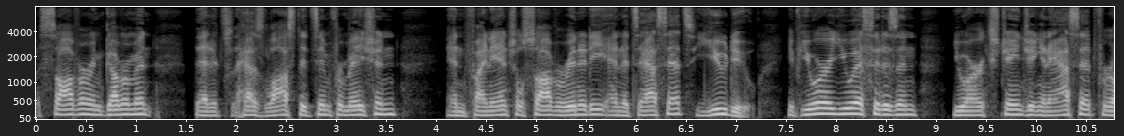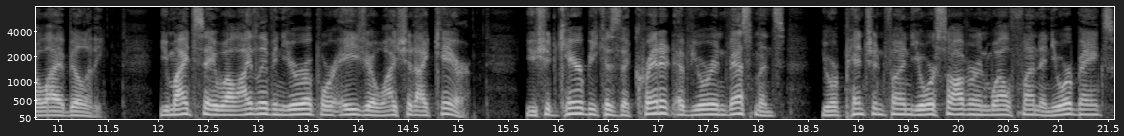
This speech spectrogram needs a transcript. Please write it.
A sovereign government that it has lost its information and financial sovereignty and its assets? You do. If you are a U.S. citizen, you are exchanging an asset for a liability. You might say, Well, I live in Europe or Asia. Why should I care? You should care because the credit of your investments, your pension fund, your sovereign wealth fund, and your banks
